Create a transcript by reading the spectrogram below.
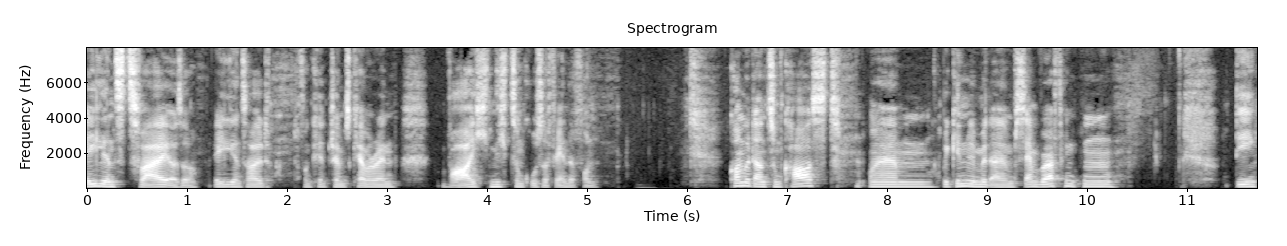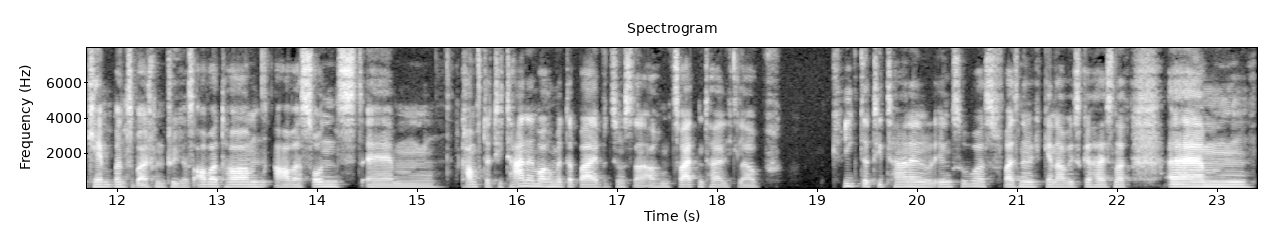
Aliens 2, also Aliens halt von James Cameron, war ich nicht so ein großer Fan davon. Kommen wir dann zum Cast. Ähm, beginnen wir mit einem Sam Worthington. Den kennt man zum Beispiel natürlich als Avatar, aber sonst ähm, Kampf der Titanen war er mit dabei, beziehungsweise auch im zweiten Teil, ich glaube, Krieg der Titanen oder irgend sowas. Weiß nämlich genau, wie es geheißen hat. Ähm,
